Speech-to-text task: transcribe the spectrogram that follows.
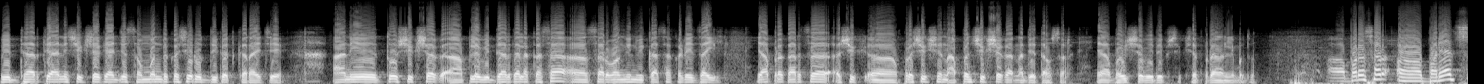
विद्यार्थी आणि शिक्षक यांचे संबंध कसे वृद्धिगत करायचे? आणि तो शिक्षक आपल्या विद्यार्थ्याला कसा सर्वांगीण विकासाकडे जाईल? या प्रकारचं शिक प्रशिक्षण आपण शिक्षकांना देत आहोत सर. या भविष्यविधी शिक्षण प्रणालीमधून. बरं सर बऱ्याच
